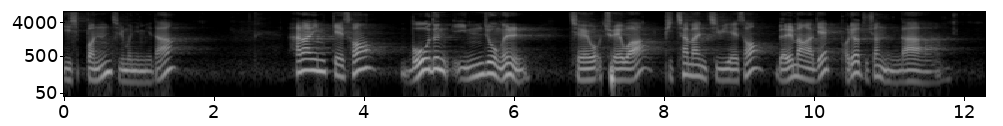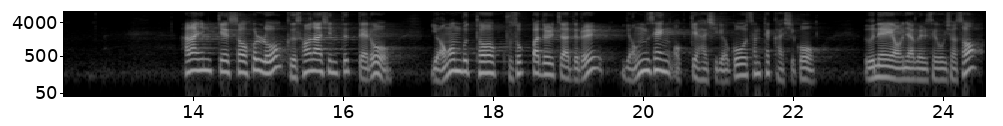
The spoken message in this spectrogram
20번 질문입니다. 하나님께서 모든 인종을 죄, 죄와 비참한 지위에서 멸망하게 버려두셨는가? 하나님께서 홀로 그 선하신 뜻대로 영원부터 구속받을 자들을 영생 얻게 하시려고 선택하시고 은혜의 언약을 세우셔서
